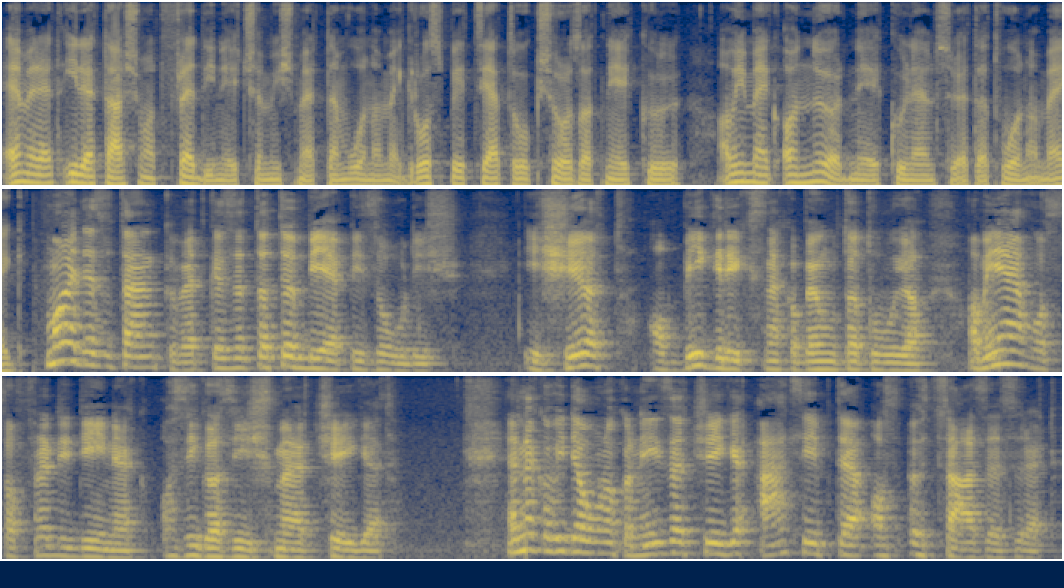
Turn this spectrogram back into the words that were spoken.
Emellett élettársamat Freddy-nét sem ismertem volna meg rossz speciátok sorozat nélkül, ami meg a nerd nélkül nem született volna meg. Majd ezután következett a többi epizód is. És jött a Big Rix-nek a bemutatója, ami elhozta Freddy D-nek az igazi ismertséget. Ennek a videónak a nézettsége átlépte az 500 ezret,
